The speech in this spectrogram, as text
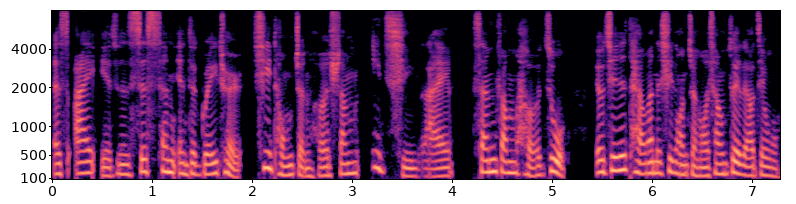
SI 也就是 System Integrator 系统整合商一起来三方合作，尤其是台湾的系统整合商最了解我们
